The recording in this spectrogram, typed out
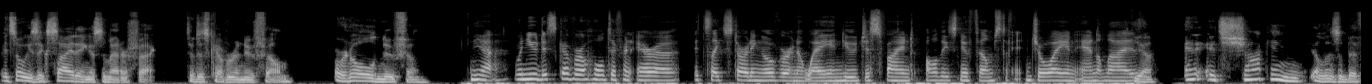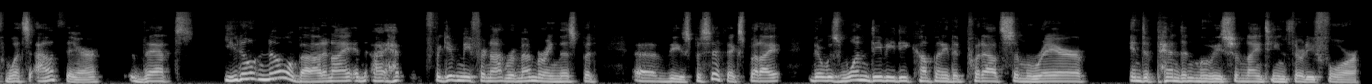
It's always exciting, as a matter of fact, to discover a new film or an old new film. Yeah, when you discover a whole different era, it's like starting over in a way, and you just find all these new films to enjoy and analyze. Yeah, and it's shocking, Elizabeth, what's out there that you don't know about. And I, and I have, forgive me for not remembering this, but uh, the specifics. But I, there was one DVD company that put out some rare independent movies from 1934,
